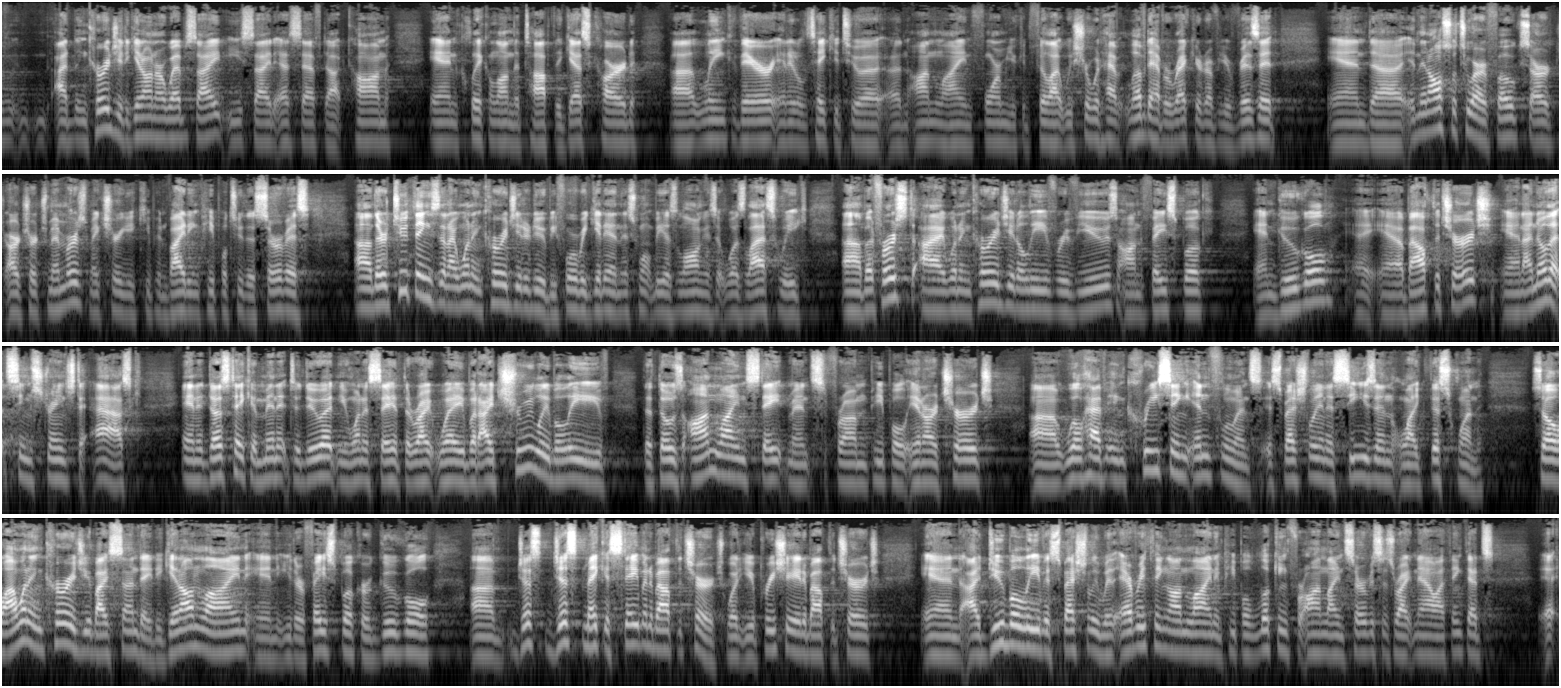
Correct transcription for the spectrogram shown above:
I'd encourage you to get on our website, eastsidesf.com, and click along the top the guest card uh, link there, and it'll take you to a, an online form you can fill out. We sure would have, love to have a record of your visit. And, uh, and then also to our folks, our, our church members, make sure you keep inviting people to the service. Uh, there are two things that I want to encourage you to do before we get in. This won't be as long as it was last week. Uh, but first, I would encourage you to leave reviews on Facebook and Google uh, about the church. And I know that seems strange to ask, and it does take a minute to do it, and you want to say it the right way. But I truly believe that those online statements from people in our church uh, will have increasing influence, especially in a season like this one. So I want to encourage you by Sunday to get online in either Facebook or Google uh, just, just make a statement about the church, what you appreciate about the church. And I do believe, especially with everything online and people looking for online services right now, I think that's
